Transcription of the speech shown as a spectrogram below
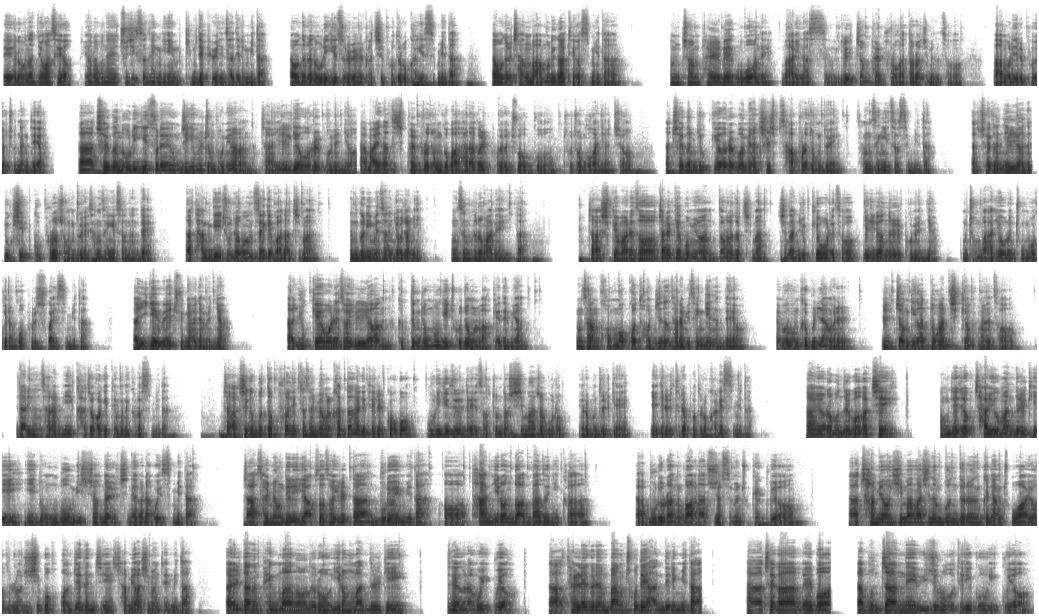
네, 여러분 안녕하세요. 여러분의 주식 선생님 김 대표 인사드립니다. 자, 오늘은 우리 기술을 같이 보도록 하겠습니다. 자, 오늘 장 마무리가 되었습니다. 3,805원에 마이너스 1.8%가 떨어지면서 마무리를 보여줬는데요. 자, 최근 우리 기술의 움직임을 좀 보면, 자, 1개월을 보면요. 자, 마이너스 18% 정도가 하락을 보여주었고, 조정 구간이었죠. 자, 최근 6개월을 보면 74% 정도의 상승이 있었습니다. 자, 최근 1년은 69% 정도의 상승이 있었는데, 자, 단기 조정은 세게 맞았지만 큰 그림에서는 여전히 상승 흐름 안에 있다. 자, 쉽게 말해서 짧게 보면 떨어졌지만 지난 6개월에서 1년을 보면요. 엄청 많이 오른 종목이라고 볼 수가 있습니다. 자, 이게 왜 중요하냐면요. 자, 6개월에서 1년 급등 종목이 조정을 맞게 되면 항상 겁먹고 던지는 사람이 생기는데요. 대부분 그 물량을 일정 기간 동안 지켜보면서 기다리는 사람이 가져가기 때문에 그렇습니다. 자, 지금부터 프로젝트 설명을 간단하게 드릴 거고, 우리 기술에 대해서 좀 더 심화적으로 여러분들께 얘기를 드려보도록 하겠습니다. 자, 여러분들과 같이 경제적 자유 만들기 이 농부 미션을 진행을 하고 있습니다. 자, 설명드리기 앞서서 일단 무료입니다. 어, 단 1원도 안 받으니까, 자, 무료라는 거 알아주셨으면 좋겠고요. 자, 참여 희망하시는 분들은 그냥 좋아요 눌러주시고 언제든지 참여하시면 됩니다. 자, 일단은 100만 원으로 1억 만들기 진행을 하고 있고요. 자, 텔레그램 방 초대 안 드립니다. 자, 제가 매번 자, 문자 안내 위주로 드리고 있고요.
